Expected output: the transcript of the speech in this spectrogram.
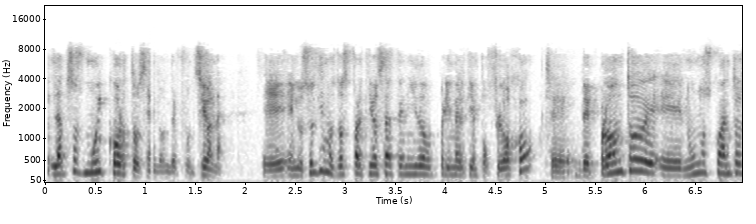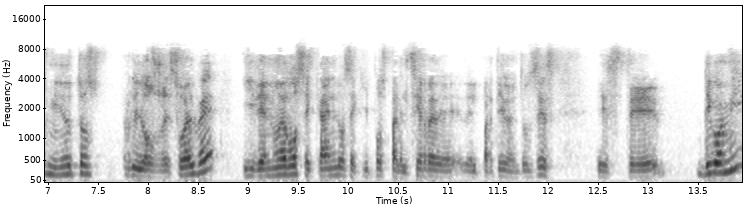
lapsos muy cortos en donde funciona. Eh, en los últimos dos partidos ha tenido primer tiempo flojo. De pronto, eh, en unos cuantos minutos, los resuelve y de nuevo se caen los equipos para el cierre del partido. Entonces, este, digo, a mí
